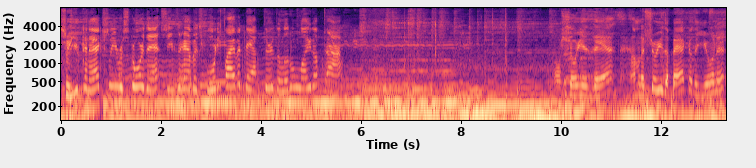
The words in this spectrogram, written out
So you can actually restore that. Seems to have its 45 adapter, the little light up top. I'll show you that. I'm going to show you the back of the unit.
